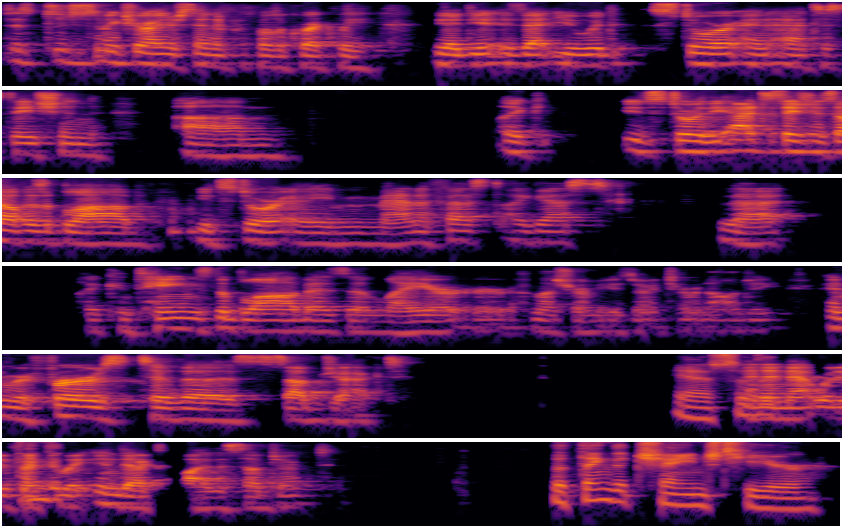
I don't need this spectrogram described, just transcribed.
just to, just make sure I understand the proposal correctly, the idea is that you would store an attestation, um, like you'd store the attestation itself as a blob. You'd store a manifest, I guess, that like contains the blob as a layer, or I'm not sure I'm using the right terminology, and refers to the subject. Yeah, so and the, then that would effectively that, index by the subject. The thing that changed here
